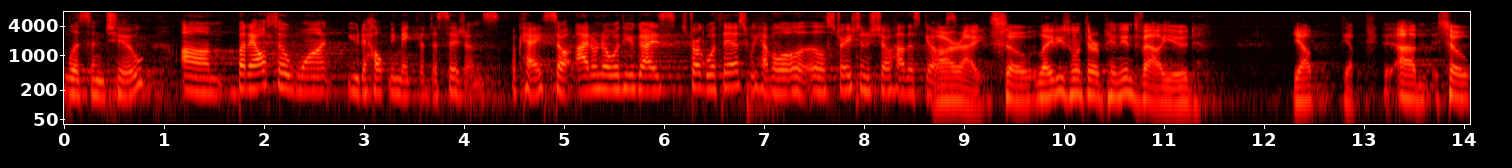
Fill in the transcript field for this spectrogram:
listened to. Um, but I also want you to help me make the decisions. Okay, so I don't know whether you guys struggle with this. We have a little illustration to show how this goes. All right. So, ladies want their opinions valued. Yep, yep. Um, so,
